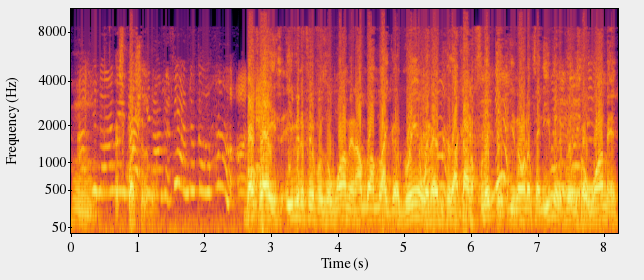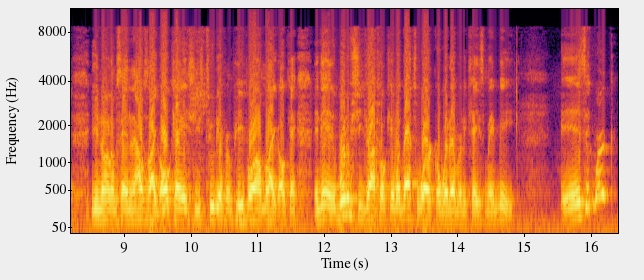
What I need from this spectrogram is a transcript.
you know, I mean, not, you know, I'm just yeah, I'm just going hmm on Both that. ways. Even if it was a woman, I'm, I'm like agreeing with her because I kind of flipped it. You know what I'm saying? Even if it was a woman, you know what I'm saying? And I was like, okay, she's two different people. I'm like, okay. And then what if she drops? Okay, well that's work or whatever the case may be. Is it work?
